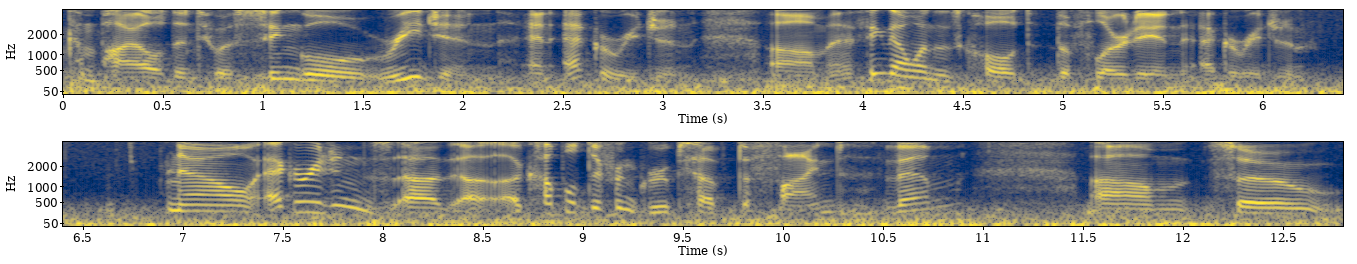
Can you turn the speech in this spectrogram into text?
compiled into a single region, an ecoregion. Um, and I think that one is called the Floridian ecoregion. Now, ecoregions, uh, a couple different groups have defined them. Um, so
